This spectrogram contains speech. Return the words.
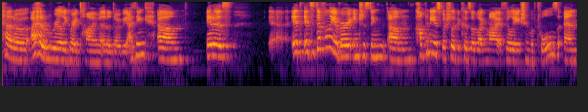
had a I had a really great time at Adobe. I think um, it is it, it's definitely a very interesting um, company, especially because of like my affiliation with tools, and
